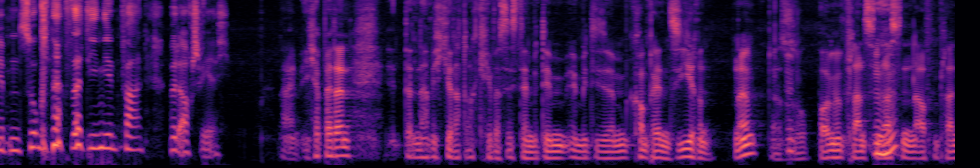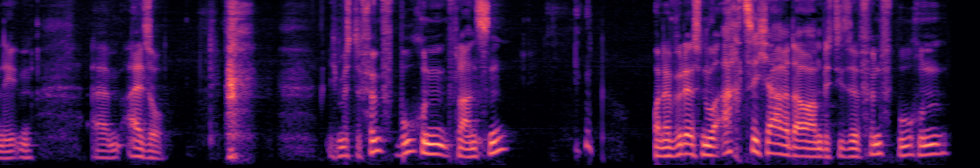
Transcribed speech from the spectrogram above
mit dem Zug nach Sardinien fahren, wird auch schwierig. Nein, ich habe ja dann, dann habe ich gedacht, okay, was ist denn mit dem, mit diesem Kompensieren? Ne? Also so Bäume pflanzen mhm. lassen auf dem Planeten. Ähm, also, ich müsste fünf Buchen pflanzen und dann würde es nur 80 Jahre dauern, bis diese fünf Buchen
